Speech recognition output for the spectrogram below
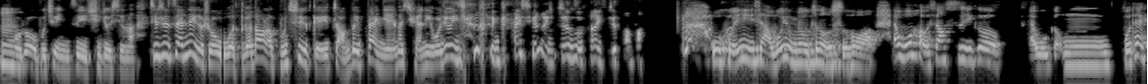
嗯，我说我不去，你自己去就行了。其实，在那个时候，我得到了不去给长辈拜年的权利，我就已经很开心、很知足了，你知道吗？我回忆一下，我有没有这种时候啊？哎，我好像是一个，哎，我嗯不太。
